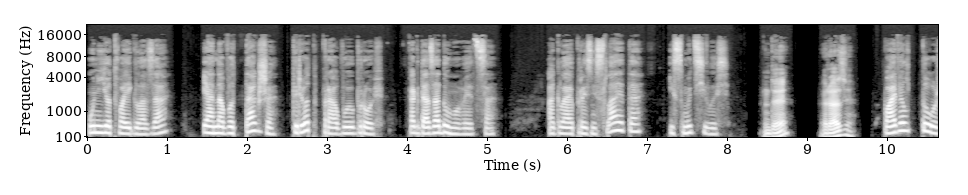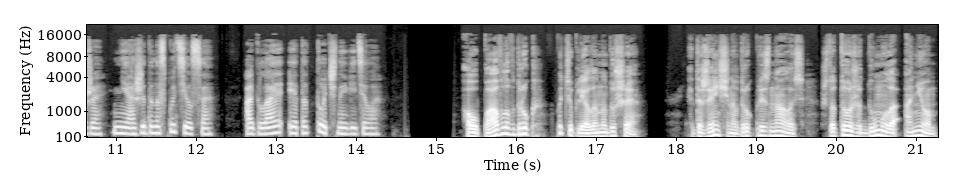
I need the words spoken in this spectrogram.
У нее твои глаза, и она вот так же трет правую бровь, когда задумывается. Аглая произнесла это и смутилась. Да? Разве? Павел тоже неожиданно смутился. Аглая это точно видела. А у Павла вдруг потеплело на душе. Эта женщина вдруг призналась, что тоже думала о нем,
